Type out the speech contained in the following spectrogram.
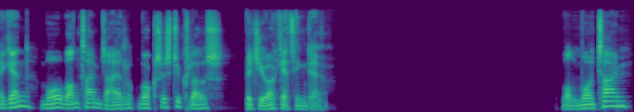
Again, more one-time dialog boxes to close, but you are getting there. One more time.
